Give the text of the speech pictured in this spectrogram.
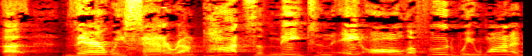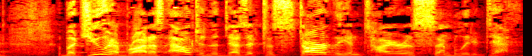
Uh, there we sat around pots of meat and ate all the food we wanted. But you have brought us out in the desert to starve the entire assembly to death.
